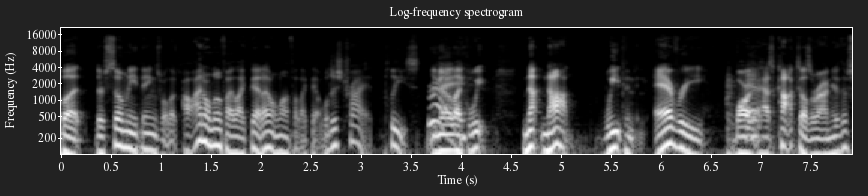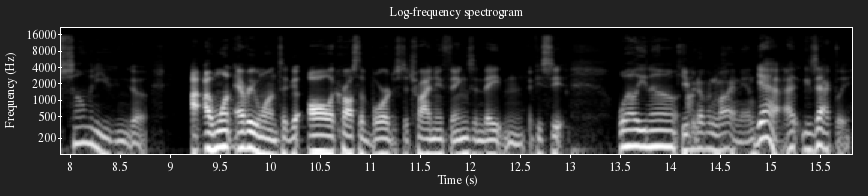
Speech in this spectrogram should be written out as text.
But there's so many things where like, oh, I don't know if I like that. I don't know if I like that. Well, just try it, please. You know, Right. like we not not Wheat Penny. Every bar Yeah. that has cocktails around here, there's so many you can go. I, I want everyone to go all across the board just to try new things in Dayton. If you see it, well, you know, Keep an open mind, man. yeah, I- exactly.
